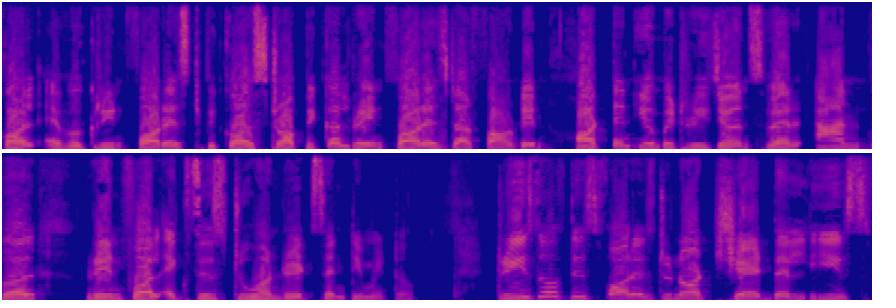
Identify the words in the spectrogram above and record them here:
called evergreen forest because tropical rainforests are found in hot and humid regions where annual rainfall exceeds 200 centimeter. Trees of this forest do not shed their leaves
